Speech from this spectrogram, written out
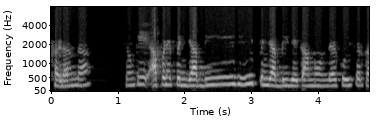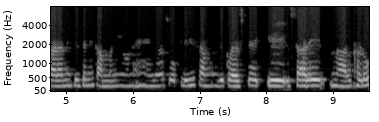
ਖੜਨ ਦਾ। ਕਿਉਂਕਿ ਆਪਣੇ ਪੰਜਾਬੀ ਹੀ ਪੰਜਾਬੀ ਦੇ ਕੰਮ ਆਉਂਦਾ ਕੋਈ ਸਰਕਾਰਾਂ ਨੇ ਕਿਸੇ ਨੇ ਕੰਮ ਨਹੀਂ ਆਉਣਾ ਹੈਗਾ। ਸੋ ਪਲੀਜ਼ ਸਾਨੂੰ ਰਿਕੁਐਸਟ ਹੈ ਕਿ ਸਾਰੇ ਨਾਲ ਖੜੋ।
